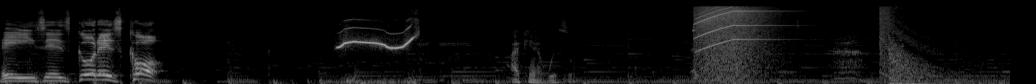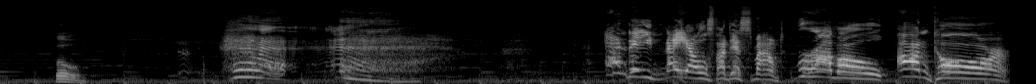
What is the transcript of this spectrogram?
He's as good as caught. I can't whistle. Boom. And he nails the dismount! Bravo! Encore!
